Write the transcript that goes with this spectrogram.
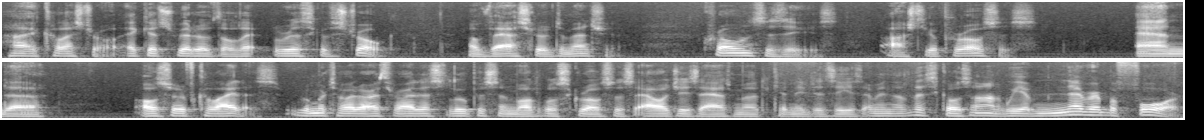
high cholesterol. It gets rid of the risk of stroke, of vascular dementia, Crohn's disease, osteoporosis, and uh, ulcerative colitis, rheumatoid arthritis, lupus and multiple sclerosis, allergies, asthma, kidney disease. I mean, the list goes on. We have never before,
